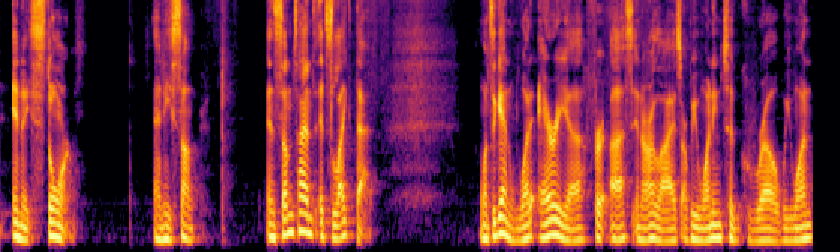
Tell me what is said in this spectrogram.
in a storm and he sunk. And sometimes it's like that. Once again, what area for us in our lives are we wanting to grow? We want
